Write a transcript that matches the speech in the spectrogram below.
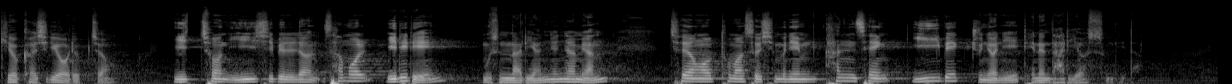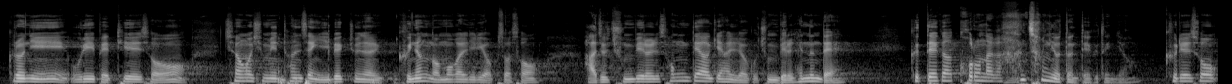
기억하시기 어렵죠? 2021년 3월 1일이 무슨 날이었냐면 최영호 토마스 신부님 탄생 200주년이 되는 날이었습니다. 그러니 우리 베티에서 최영호 신부님 탄생 200주년 그냥 넘어갈 일이 없어서 아주 준비를 성대하게 하려고 준비를 했는데 그때가 코로나가 한창이었던 때거든요. 그래서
